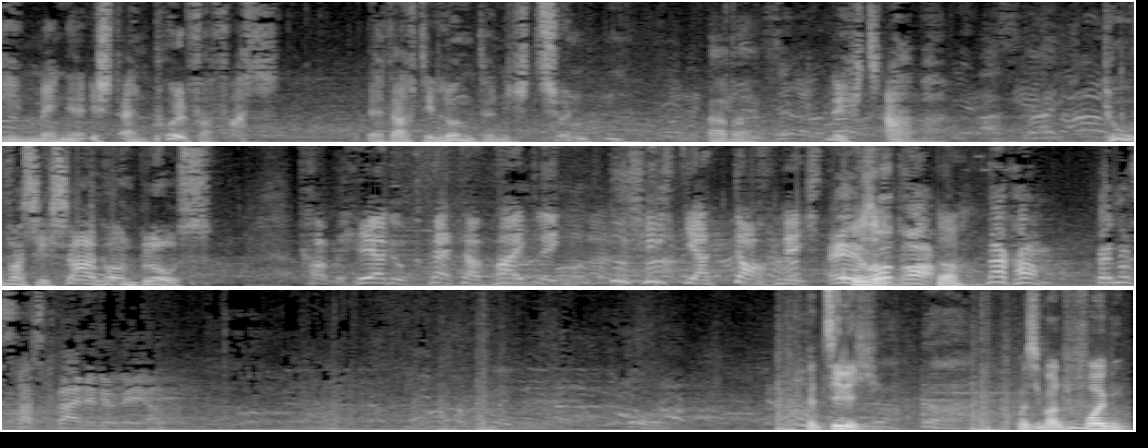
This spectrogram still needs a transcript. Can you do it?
Die Menge ist ein Pulverfass. Er darf die Lunte nicht zünden. Aber Nichts aber. Tu, was ich sage und bloß. Komm her, du fetter Feigling! Du schießt ja doch nicht! Er? Rotrock. Da. Na komm, benutzt das kleine Gewehr. Jetzt zieh dich. Muss jemand verfolgen.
